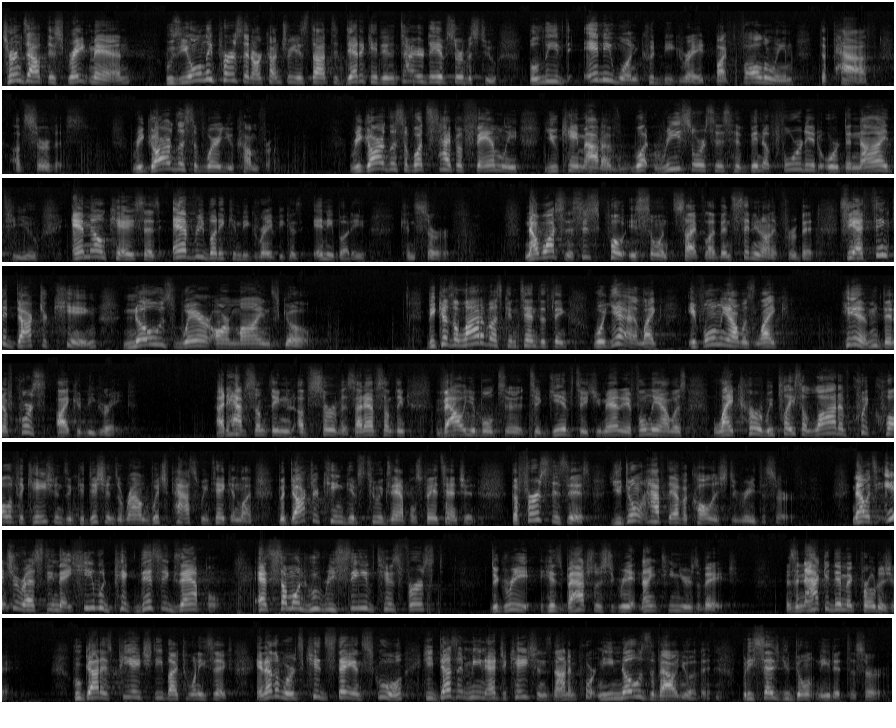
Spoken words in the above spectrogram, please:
Turns out this great man, who's the only person our country has thought to dedicate an entire day of service to, believed anyone could be great by following the path of service, regardless of where you come from regardless of what type of family you came out of, what resources have been afforded or denied to you, MLK says everybody can be great because anybody can serve. Now, watch this. This quote is so insightful. I've been sitting on it for a bit. See, I think that Dr. King knows where our minds go. Because a lot of us can tend to think, well, yeah, like, if only I was like him, then of course I could be great. I'd have something of service. I'd have something valuable to, to give to humanity. If only I was like her. We place a lot of quick qualifications and conditions around which paths we take in life. But Dr. King gives two examples. Pay attention. The first is this you don't have to have a college degree to serve. Now, it's interesting that he would pick this example as someone who received his first degree, his bachelor's degree at 19 years of age, as an academic protege who got his PhD by 26. In other words, kids stay in school. He doesn't mean education's not important. He knows the value of it, but he says you don't need it to serve.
